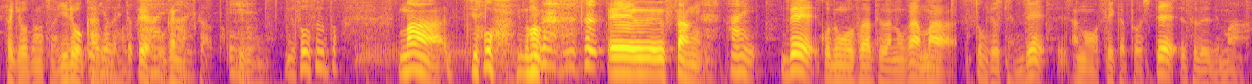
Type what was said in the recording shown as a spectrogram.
先ほどのその医療介護でもってお金を使うと、はいはい、んな。でそうするとまあ地方の、えー、負担で子供を育てたのが、まあ、東京圏であの生活をしてそれでまあ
